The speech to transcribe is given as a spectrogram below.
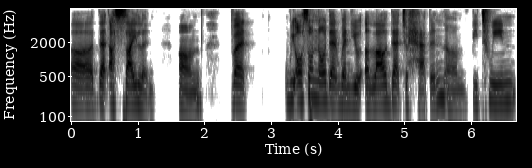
uh, that are silent. Um, but we also know that when you allow that to happen um, between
